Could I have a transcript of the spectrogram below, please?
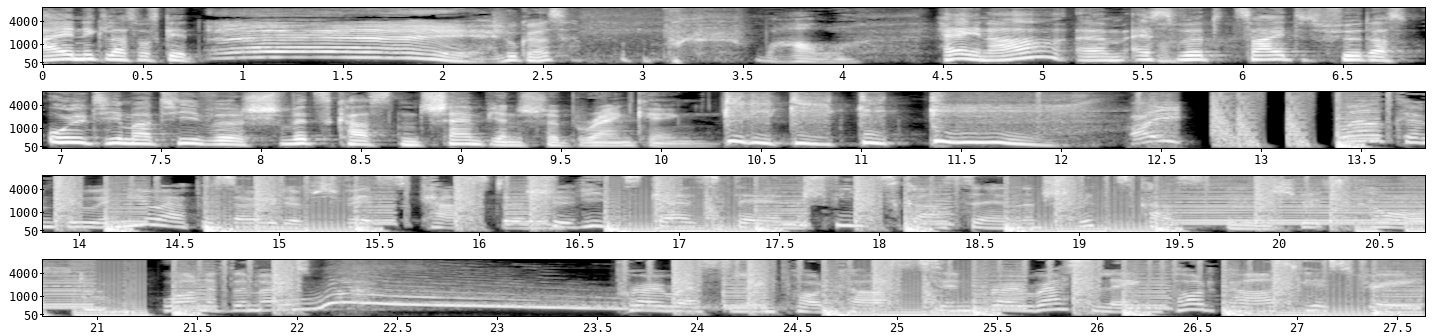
Hi Niklas, was geht? Hey, Lukas. Wow. Hey, na, ähm, es wird Zeit für das ultimative Schwitzkasten Championship Ranking. Welcome to a new episode of Schwitzkasten. Schwitzkasten, Schwitzkasten, Schwitzkasten. One of the most pro wrestling podcasts in pro wrestling podcast history.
